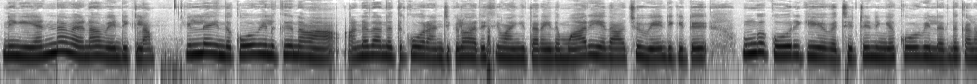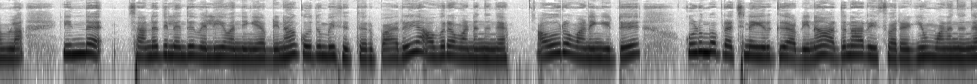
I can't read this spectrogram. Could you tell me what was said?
நீங்கள் என்ன வேணால் வேண்டிக்கலாம். இல்லை இந்த கோவிலுக்கு நான் அன்னதானத்துக்கு ஒரு அஞ்சு கிலோ அரிசி வாங்கி தரேன். இது மாதிரி ஏதாச்சும் வேண்டிக்கிட்டு உங்கள் கோரிக்கையை வச்சுட்டு நீங்கள் கோவிலேருந்து கிளம்பலாம். இந்த சன்னதிலேருந்து வெளியே வந்தீங்க அப்படின்னா கொதும்பை சித்தர் இருப்பார். அவரை வணங்குங்க. அவரை வணங்கிட்டு குடும்ப பிரச்சனை இருக்குது அப்படின்னா அர்த்தநாரீஸ்வரரையும் வணங்குங்க.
